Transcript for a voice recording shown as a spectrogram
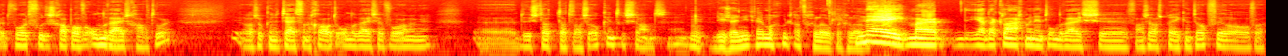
het woordvoederschap over onderwijs gehad hoor. Was ook in de tijd van de grote onderwijshervormingen. dus dat, dat was ook interessant. Hm, die zijn niet helemaal goed afgelopen, geloof ik. Nee, maar ja, daar klaagt men in het onderwijs vanzelfsprekend ook veel over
